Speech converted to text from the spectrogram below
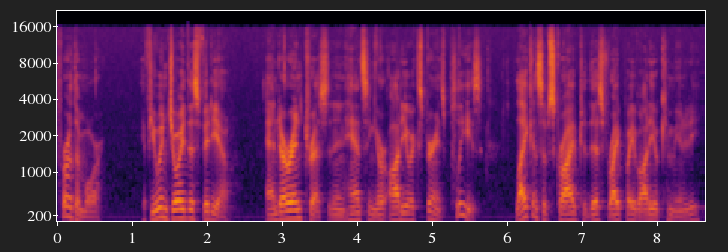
Furthermore, if you enjoyed this video and are interested in enhancing your audio experience, please like and subscribe to this RipeWave audio community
